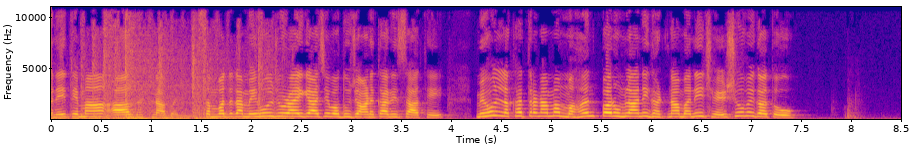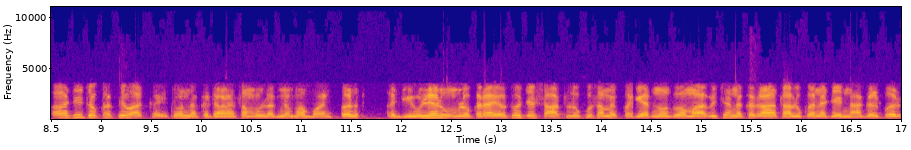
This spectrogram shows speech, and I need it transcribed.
અને તેમાં આ ઘટના બની. સંવાદદાતા મેહુલ જોડાઈ ગયા છે. વધુ જાણકારી સાથે મેહુલ નખત્રાણામાં મહંત પર હુમલાની ઘટના બની છે. શું વિગતો? જે ચોક્કસથી વાત કરી તો નખત્રાણા સમૂહ લગ્નમાં બંધ પર જીવલેણ હુમલો કરાયો હતો. જે સાત લોકો સામે ફરિયાદ નોંધવામાં આવી છે. નખત્રાણા તાલુકાના જે નાગલપર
